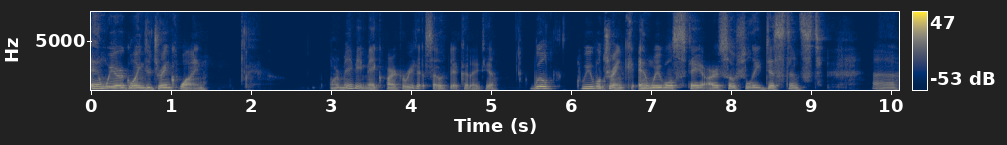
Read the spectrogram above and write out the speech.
And we are going to drink wine. Or maybe make margaritas. That would be a good idea. We'll, we will drink and we will stay our socially distanced, uh,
